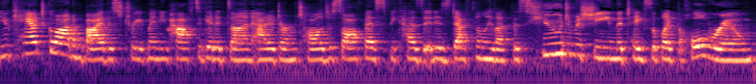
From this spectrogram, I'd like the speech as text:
You can't go out and buy this treatment. You have to get it done at a dermatologist's office because it is definitely like this huge machine that takes up like the whole room.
